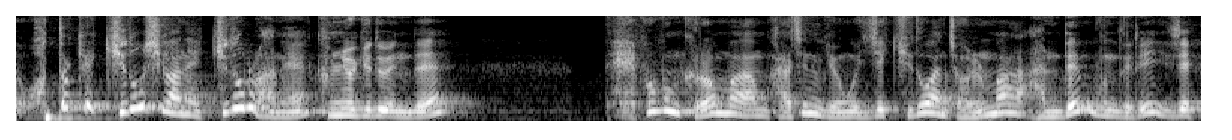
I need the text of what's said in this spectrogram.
어떻게 기도 시간에 기도를 안 해? 금요 기도인데 대부분 그런 마음 가지는 경우 이제 기도한 지 얼마 안 된 분들이 이제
